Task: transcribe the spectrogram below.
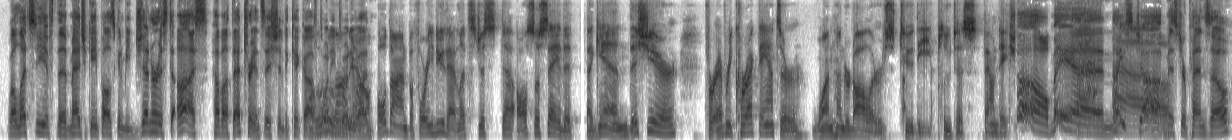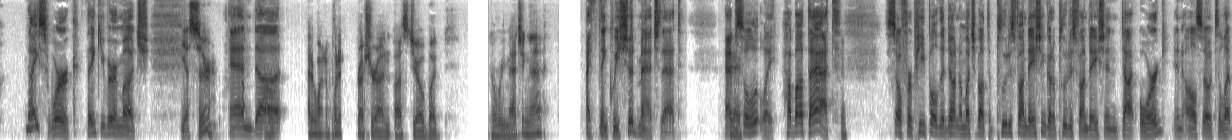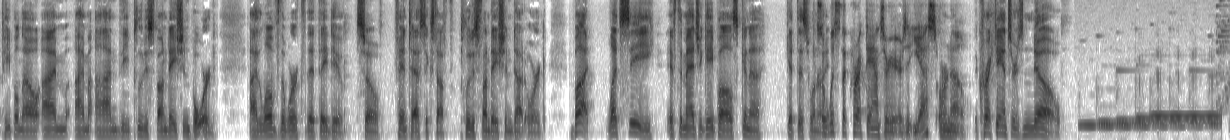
Well, let's see if the Magic Eight Ball is going to be generous to us. How about that transition to kick off Hold on 2021? Hold on. Before you do that, let's just uh, also say that again, this year, for every correct answer, $100 to the Plutus Foundation. Oh man, nice job, Mr. Penzo. Nice work. Thank you very much. Yes, sir. And uh, I don't want to put any pressure on us, Joe, but are we matching that? I think we should match that. Absolutely. How about that? So for people that don't know much about the Plutus Foundation, go to plutusfoundation.org and also to let people know I'm I'm on the Plutus Foundation board. I love the work that they do. So fantastic stuff. plutusfoundation.org. But let's see if the Magic 8 Ball is going to get this one So right. what's the correct answer here? Is it yes or no? The correct answer is no.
